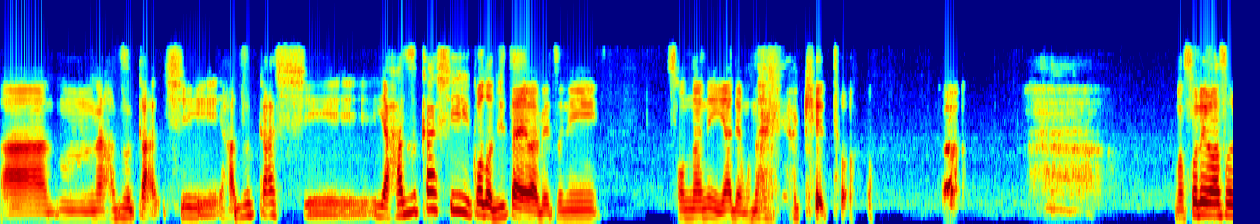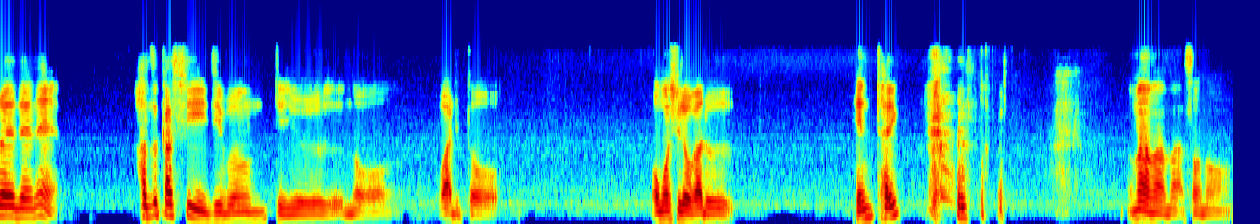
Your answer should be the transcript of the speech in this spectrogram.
ああ、うん、恥ずかしい、恥ずかしい。いや、恥ずかしいこと自体は別に、そんなに嫌でもないんやけど。まあ、それはそれでね、恥ずかしい自分っていうのを割と面白がる変態？まあまあまあ、その、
